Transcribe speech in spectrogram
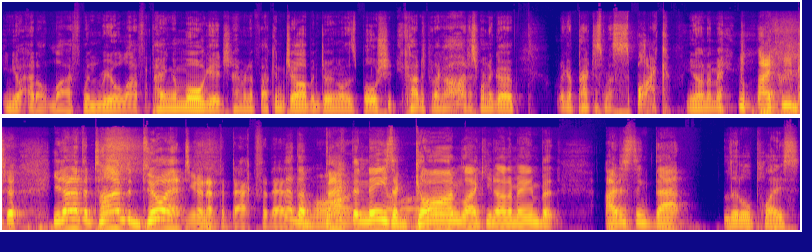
in your adult life when real life paying a mortgage and having a fucking job and doing all this bullshit. You can't just be like, oh, I just want to go I want to go practice my spike. You know what I mean? like you, do, you don't have the time to do it. You don't have the back for that the anymore. back, the knees Come are on. gone. Like you know what I mean? But I just think that little place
